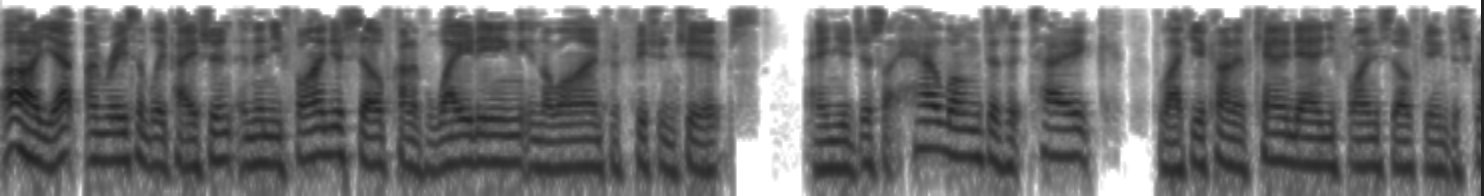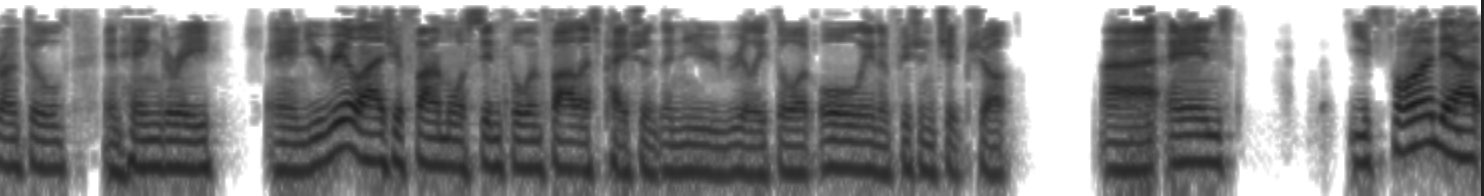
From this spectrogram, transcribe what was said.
oh, yep, I'm reasonably patient. And then you find yourself kind of waiting in the line for fish and chips. And you're just like, how long does it take? Like you're kind of counting down, you find yourself getting disgruntled and hangry. And you realize you're far more sinful and far less patient than you really thought, all in a fish and chip shop. Uh, and you find out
